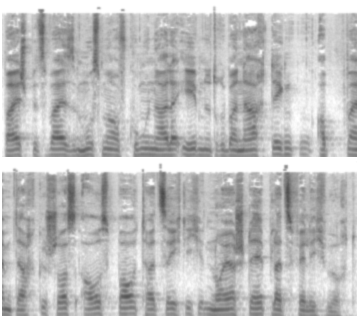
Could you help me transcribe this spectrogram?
Beispielsweise muss man auf kommunaler Ebene darüber nachdenken, ob beim Dachgeschossausbau tatsächlich ein neuer Stellplatz fällig wird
